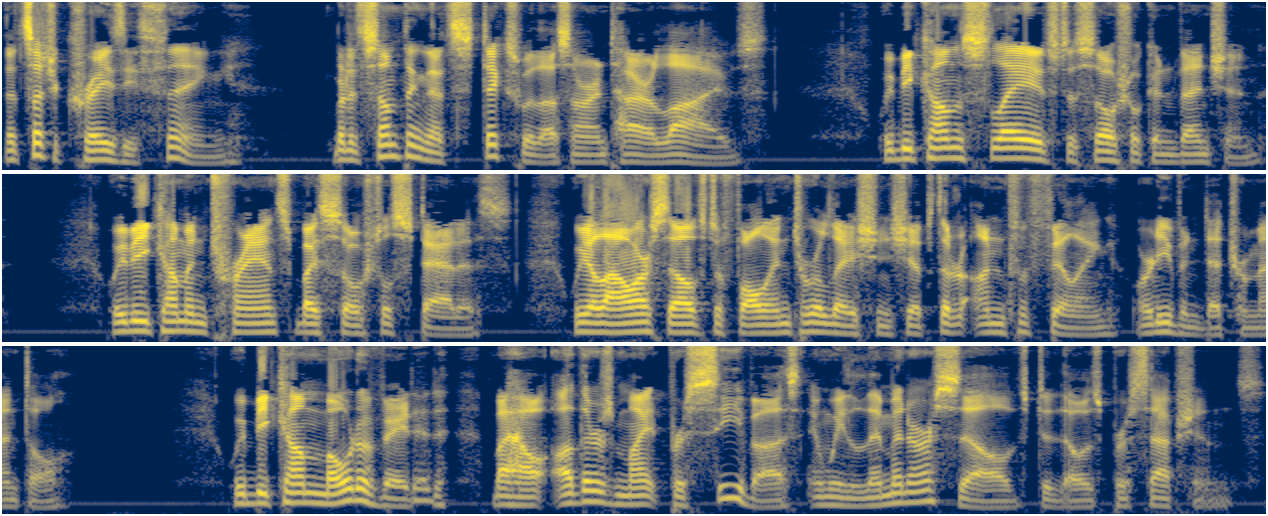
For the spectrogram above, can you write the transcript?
That's such a crazy thing, but it's something that sticks with us our entire lives. We become slaves to social convention. We become entranced by social status. We allow ourselves to fall into relationships that are unfulfilling or even detrimental. We become motivated by how others might perceive us and we limit ourselves to those perceptions.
